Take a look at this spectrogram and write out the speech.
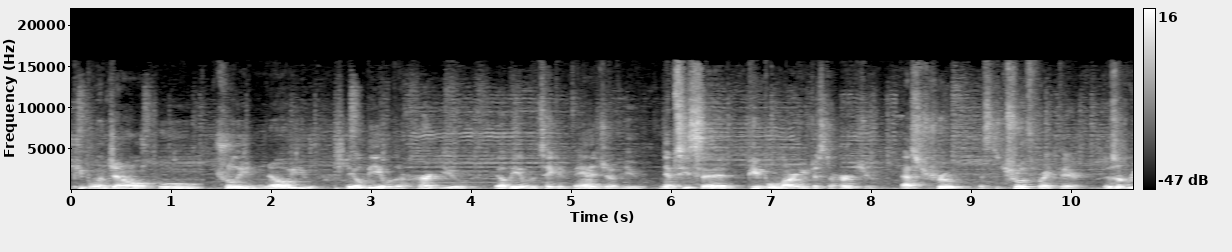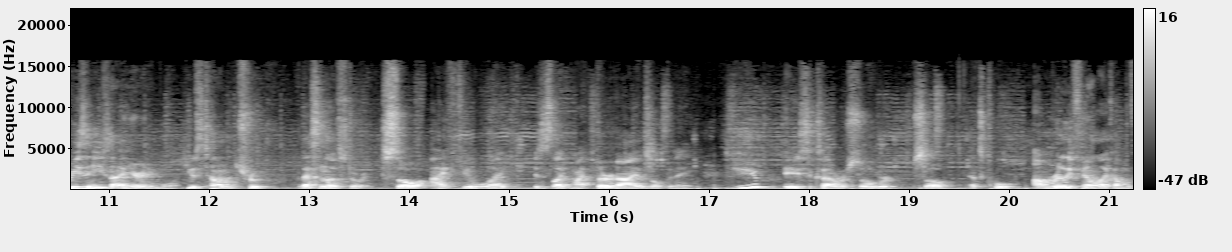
people in general who truly know you, they'll be able to hurt you. They'll be able to take advantage of you. Nipsey said, people learn you just to hurt you. That's true. That's the truth right there. There's a reason he's not here anymore. He was telling the truth. That's another story. So I feel like it's like my third eye is opening. Yep. 86 hours sober, so that's cool. I'm really feeling like I'm,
